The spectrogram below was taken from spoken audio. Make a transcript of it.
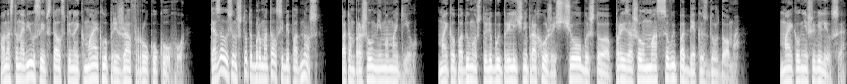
Он остановился и встал спиной к Майклу, прижав руку к уху. Казалось, он что-то бормотал себе под нос. Потом прошел мимо могил. Майкл подумал, что любой приличный прохожий счел бы, что произошел массовый побег из дурдома. Майкл не шевелился.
